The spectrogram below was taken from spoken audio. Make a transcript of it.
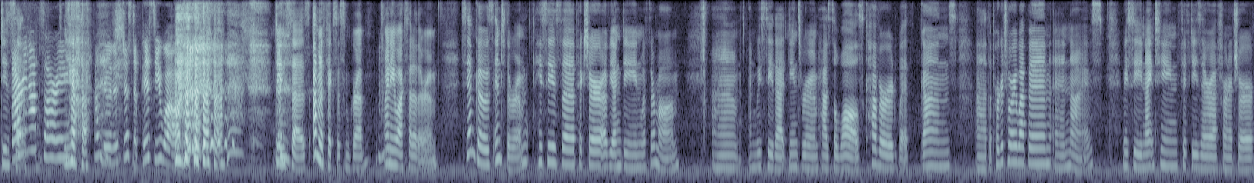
Dean sorry, not sorry. Yeah. I'm doing this just to piss you off. Dean says, I'm going to fix us some grub. And he walks out of the room. Sam goes into the room. He sees the picture of young Dean with their mom. Um, and we see that Dean's room has the walls covered with guns, uh, the purgatory weapon, and knives. We see 1950s era furniture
